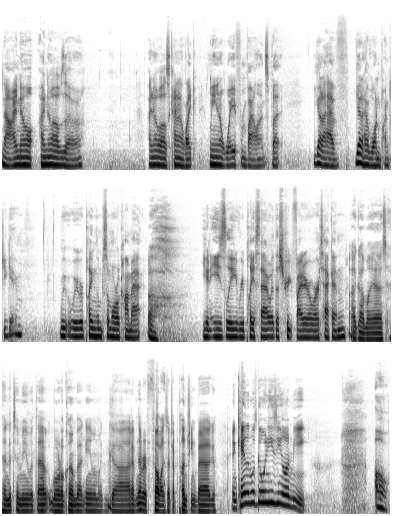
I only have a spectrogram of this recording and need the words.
now I know. I know. I was uh, I know I was kind of like leaning away from violence, but you gotta have you gotta have one punchy game. We we were playing some, some Mortal Kombat. You can easily replace that with a Street Fighter or a Tekken. I got my ass handed to me with that Mortal Kombat game. Oh my god! I've never felt like such a punching bag. And Kaylin was going easy on me. Oh,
